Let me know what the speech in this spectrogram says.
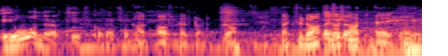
Eoner av tid kommer jag få då. Ja, ja, självklart. Bra. Tack för idag. Tack Vi hörs snart. Hej. Hej.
